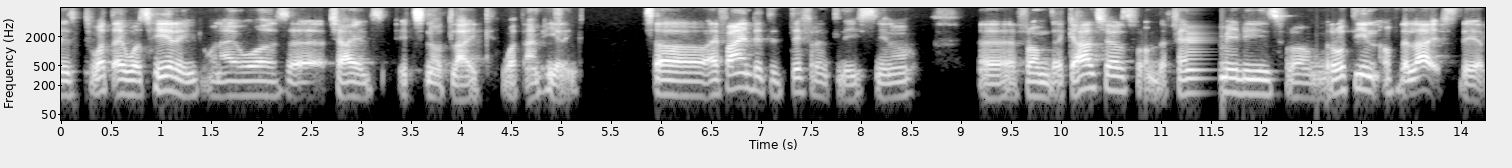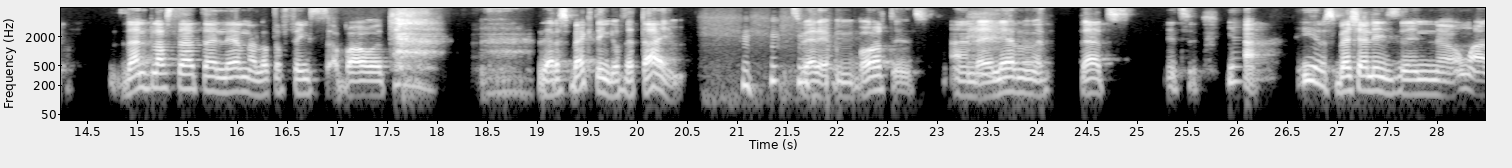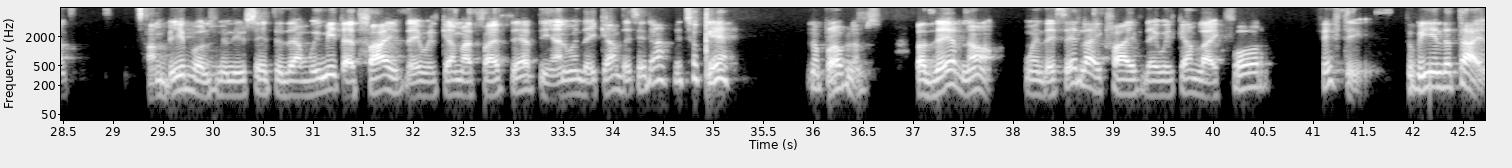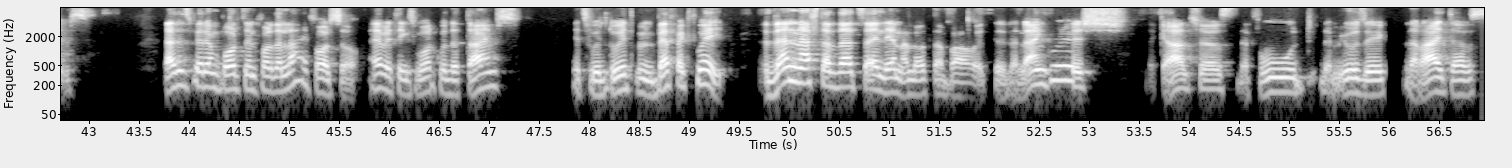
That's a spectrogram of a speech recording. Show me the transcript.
Is what I was hearing when I was a child. It's not like what I'm hearing. So I find it differently, you know, uh, from the cultures, from the families, from routine of the lives there. Then plus that, I learn a lot of things about the respecting of the time. it's very important, and I learned that it's yeah here especially is in uh, Oman. Some people, when you say to them, "We meet at five, they will come at five thirty, and when they come, they say, "Ah, it's okay, no problems." But there, no. When they say like five, they will come like four fifty to be in the times. That is very important for the life. Also, everything's work with the times. It will do it in perfect way. Then after that, I learn a lot about the language, the cultures, the food, the music, the writers.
